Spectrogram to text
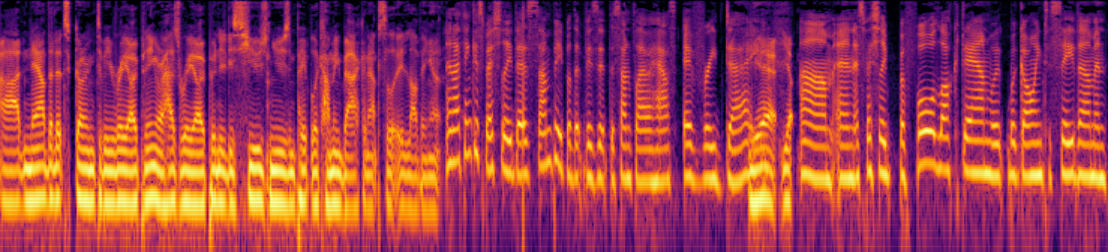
uh, now that it's going to be reopening or has reopened, it is huge news, and people are coming back and absolutely loving it. And I think especially there's some people that visit the Sunflower House every day. Yeah, yep. Um, and especially before lockdown, we're, we're going to see them. And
